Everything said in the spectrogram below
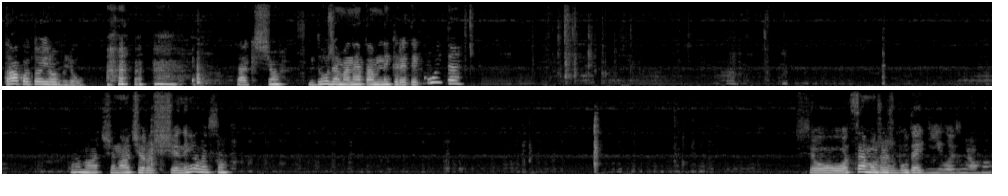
так ото й роблю. Так що дуже мене там не критикуйте. Та наче, наче розчинилося. Оце може ж буде діло з нього.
